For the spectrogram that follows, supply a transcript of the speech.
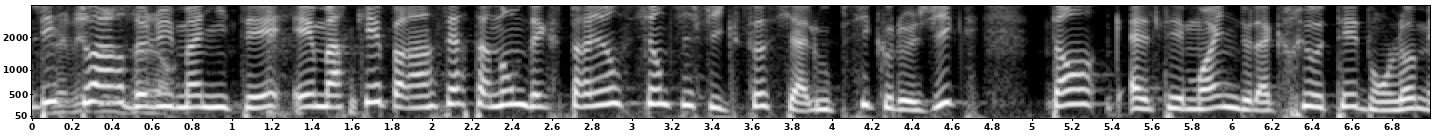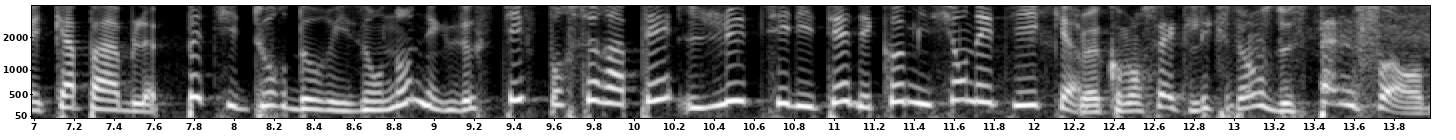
L'histoire de l'humanité est marquée par un certain nombre d'expériences scientifiques, sociales ou psychologiques, tant elles témoignent de la cruauté dont l'homme est capable. Petit tour d'horizon non exhaustif pour se rappeler l'utilité des commissions d'éthique. Tu vas commencer avec l'expérience de Stanford.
